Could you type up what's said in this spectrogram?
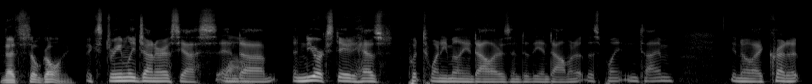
that's still going. Extremely generous, yes. Wow. And um, and New York State has put twenty million dollars into the endowment at this point in time. You know, I credit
